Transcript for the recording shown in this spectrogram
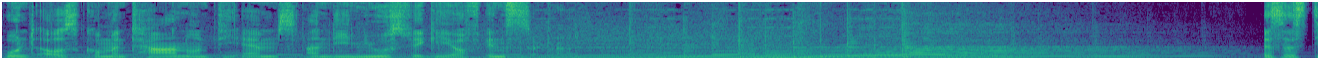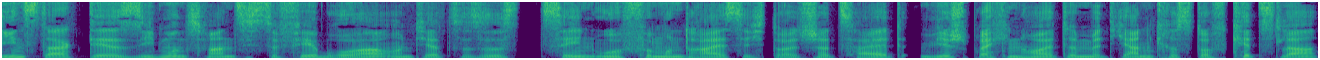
und aus Kommentaren und DMs an die NewsWG auf Instagram. Es ist Dienstag, der 27. Februar und jetzt ist es 10.35 Uhr deutscher Zeit. Wir sprechen heute mit Jan-Christoph Kitzler,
